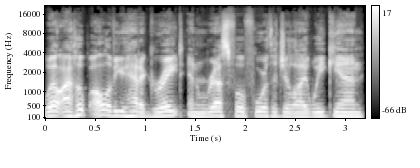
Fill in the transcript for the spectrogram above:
Well, I hope all of you had a great and restful 4th of July weekend.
